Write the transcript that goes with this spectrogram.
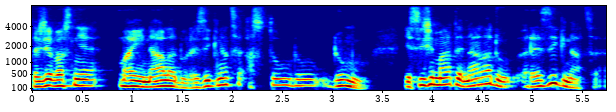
Takže vlastně mají náladu rezignace a s tou jdou domů. Jestliže máte náladu rezignace,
